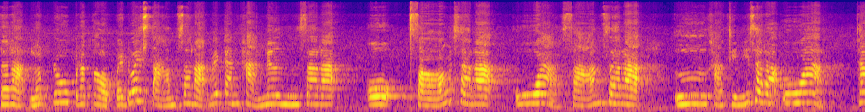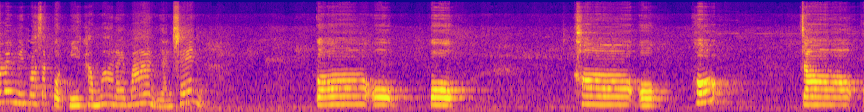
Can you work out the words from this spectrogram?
สระลดรูปประกอบไปด้วย 3 สระด้วยกันค่ะ 1 สระโอ 2 สระอัว 3 สระอือค่ะ ทีนี้สระอัวถ้าไม่มีตัวสะกดมีคำว่าอะไรบ้าง อย่างเช่น กอโอโกคอโอโคจอโอ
